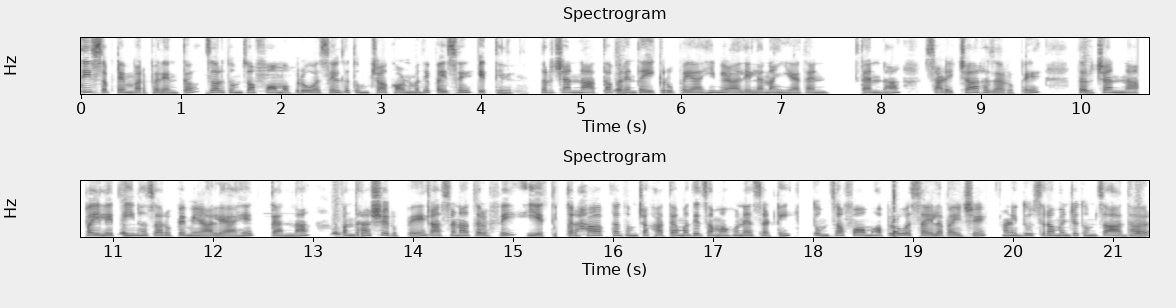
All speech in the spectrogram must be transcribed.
तीस सप्टेंबरपर्यंत जर तुमचा फॉर्म अप्रूव्ह असेल तर तुमच्या अकाउंटमध्ये पैसे येतील. तर ज्यांना आतापर्यंत एक रुपयाही मिळालेला नाही आहे त्यां त्यांना साडेचार हजार रुपये. तर ज्यांना पहिले तीन हजार रुपये मिळाले आहेत त्यांना पंधराशे रुपये शासनातर्फे येतील. तर हा हप्ता तुमच्या खात्यामध्ये जमा होण्यासाठी तुमचा फॉर्म अप्रूव्ह असायला पाहिजे आणि दुसरं म्हणजे तुमचा आधार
